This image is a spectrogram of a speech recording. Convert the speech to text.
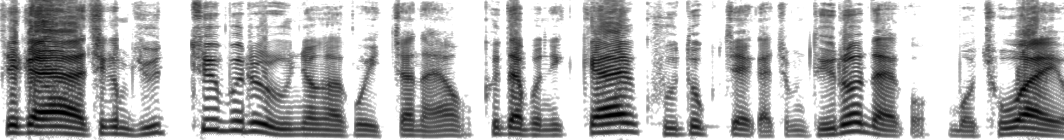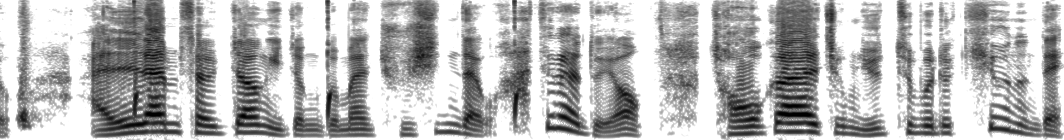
제가 지금 유튜브를 운영하고 있잖아요. 그러다 보니까 구독자가 좀 늘어나고 뭐 좋아요, 알람 설정 이 정도만 주신다고 하더라도요. 저가 지금 유튜브를 키우는데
